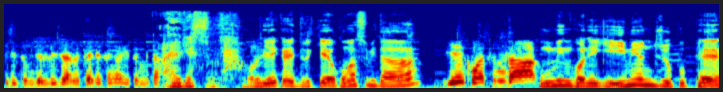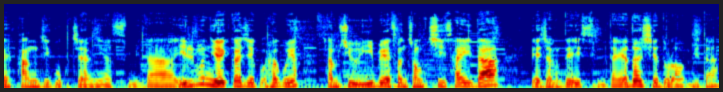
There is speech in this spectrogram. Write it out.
길이 좀 열리지 않을까 이렇게 생각이 듭니다. 알겠습니다. 오늘 여기까지 드릴게요. 고맙습니다. 예, 고맙습니다. 국민권익위 이민주 부패 방지국장이었습니다. 1분 여기까지 하고요. 잠시 후 2부에선 정치 사이다 예정돼 있습니다. 8시에 돌아옵니다.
